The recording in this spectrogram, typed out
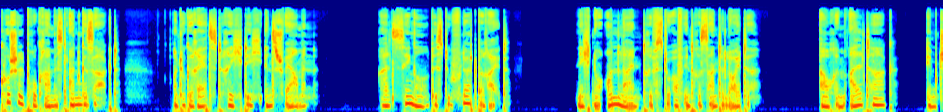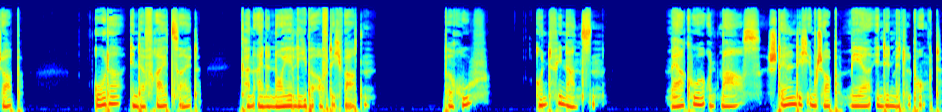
Kuschelprogramm ist angesagt und du gerätst richtig ins Schwärmen. Als Single bist du flirtbereit. Nicht nur online triffst du auf interessante Leute. Auch im Alltag, im Job oder in der Freizeit kann eine neue Liebe auf dich warten. Beruf und Finanzen. Merkur und Mars stellen dich im Job mehr in den Mittelpunkt.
